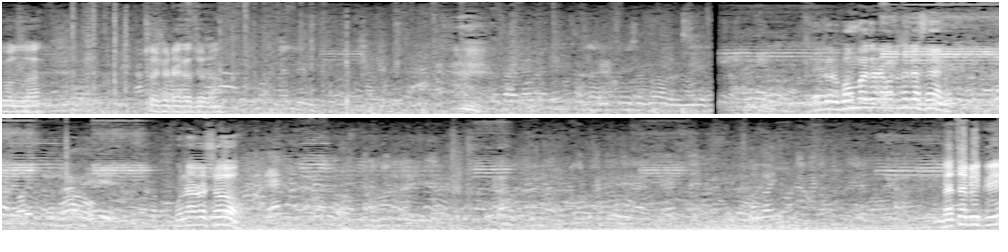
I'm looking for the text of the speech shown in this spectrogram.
গোল্লা ছয়শো টাকা জোড়া। বোম্বাই জোড়া কত চাইতেছেন? পনেরোশো। বেচা বিক্রি?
